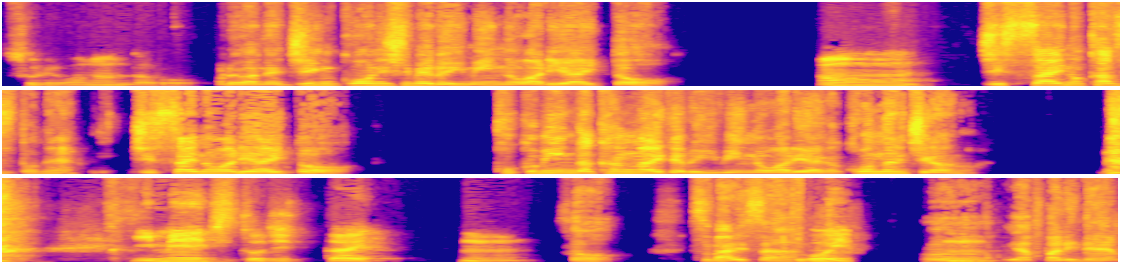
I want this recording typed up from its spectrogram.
それは何だろこれはね、人口に占める移民の割合と、う。ああ、実際の数とね、実際の割合と、国民が考えてる移民の割合がこんなに違うの？イメージと実態。うん。そう。つまりさす、ごい。うん、うんやっぱりね、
